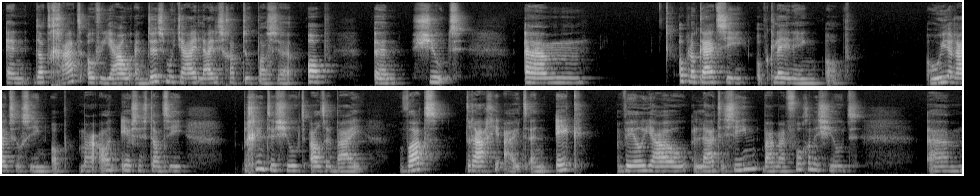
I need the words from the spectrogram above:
en dat gaat over jou. En dus moet jij leiderschap toepassen op een shoot. Um, op locatie, op kleding, op hoe je eruit wil zien. Op, maar in eerste instantie begint de shoot altijd bij wat draag je uit? En ik wil jou laten zien bij mijn volgende shoot ehm,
